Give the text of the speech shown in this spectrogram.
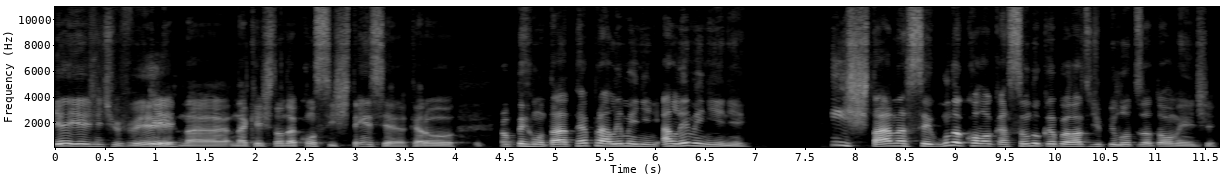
E aí a gente vê na, na questão da consistência, quero, quero perguntar até para a Lemenini. A Lemenini está na segunda colocação do campeonato de pilotos atualmente.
